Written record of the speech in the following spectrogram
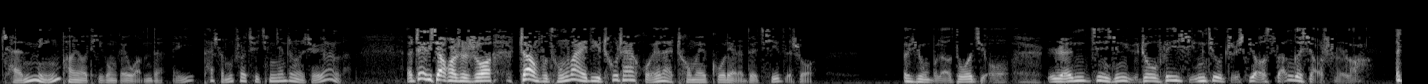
陈明朋友提供给我们的。哎，他什么时候去青年政治学院了？呃，这个笑话是说，丈夫从外地出差回来，愁眉苦脸的对妻子说：“呃用不了多久，人进行宇宙飞行就只需要三个小时了。呃，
